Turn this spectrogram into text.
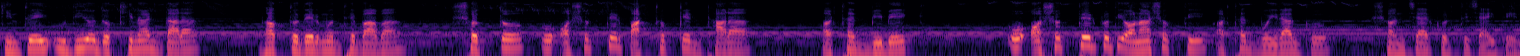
কিন্তু এই উদীয় দক্ষিণার দ্বারা ভক্তদের মধ্যে বাবা সত্য ও অসত্যের পার্থক্যের ধারা, অর্থাৎ বিবেক, ও অসত্যের প্রতি অনাসক্তি, অর্থাৎ বৈরাগ্য সঞ্চার করতে চাইতেন।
